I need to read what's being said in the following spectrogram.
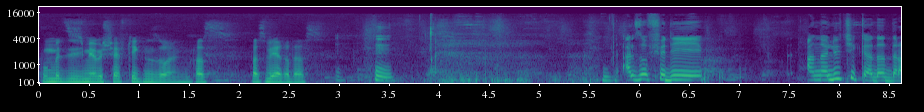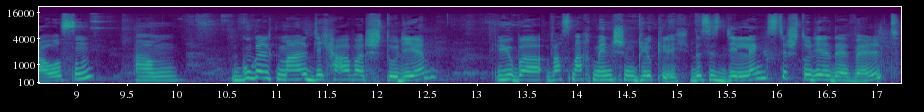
womit sie sich mehr beschäftigen sollen, was, was wäre das? Hm. Also für die Analytiker da draußen, ähm, googelt mal die Harvard-Studie über was macht Menschen glücklich. Das ist die längste Studie der Welt,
